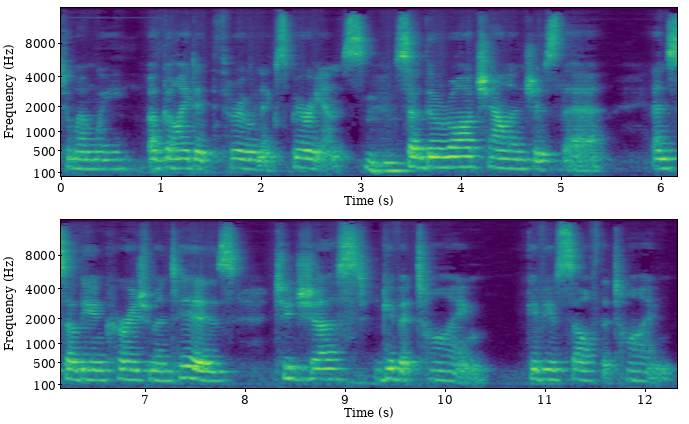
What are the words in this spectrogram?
to when we are guided through an experience. Mm-hmm. So there are challenges there. And so the encouragement is to just give it time. Give yourself the time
